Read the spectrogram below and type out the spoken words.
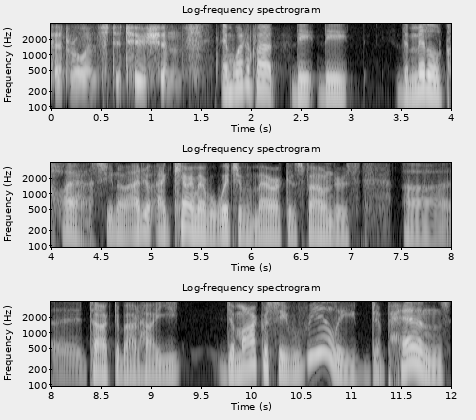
federal institutions. And what about the the the middle class? You know, I, I can't remember which of America's founders uh, talked about how you, democracy really depends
